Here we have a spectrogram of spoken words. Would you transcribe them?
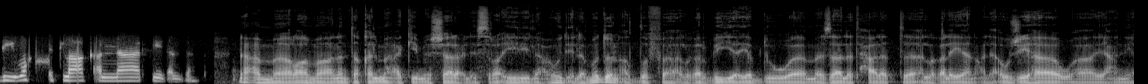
بوقف إطلاق النار في غزة. نعم راما ننتقل معك من الشارع الإسرائيلي نعود إلى مدن الضفة الغربية يبدو ما زالت حالة الغليان على اوجها ويعني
